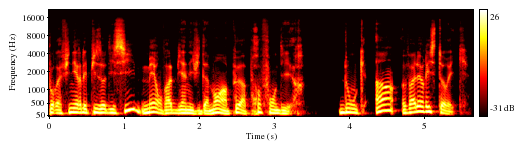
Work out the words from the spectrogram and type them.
Je pourrais finir l'épisode ici, mais on va bien évidemment un peu approfondir. Donc 1. Valeur historique.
